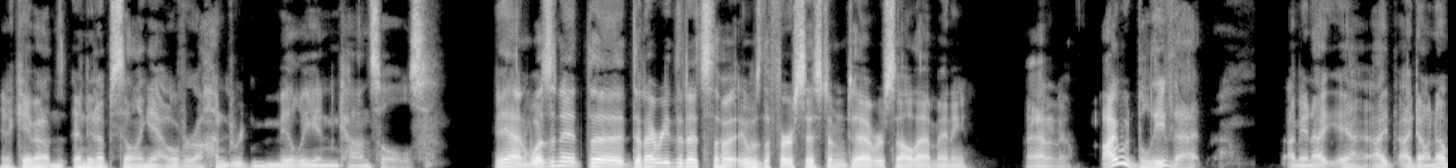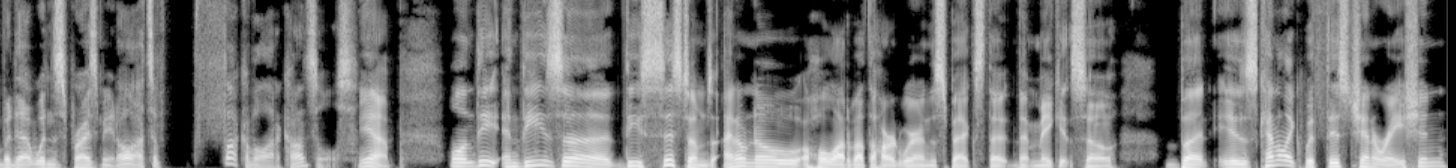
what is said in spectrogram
Yeah, it came out and ended up selling, yeah, over a hundred million consoles. Yeah, and wasn't it the did I read that it's the it was the first system to ever sell that many? I don't know. I would believe that. I mean, I yeah, I I don't know, but that wouldn't surprise me at all. That's a fuck of a lot of consoles. Yeah. Well, and the and these uh these systems, I don't know a whole lot about the hardware and the specs that that make it so, but is kind of like with this generation,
